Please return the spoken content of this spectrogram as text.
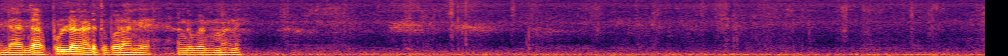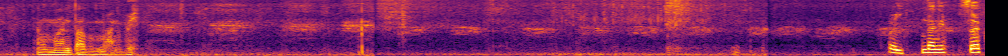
இந்த அந்த புல்லை நடத்து போகிறாங்க அங்கே பாருங்க மானு. நம்ம மான் பார்ப்போம் வாங்க போய். ஓய் இந்தாங்க சார்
